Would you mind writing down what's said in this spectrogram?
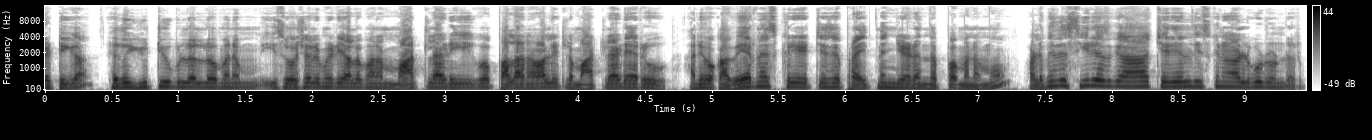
గట్టిగా ఏదో యూట్యూబ్లలో మనం ఈ సోషల్ మీడియాలో మనం మాట్లాడి ఇగో పలానా వాళ్ళు ఇట్లా మాట్లాడారు అని ఒక అవేర్నెస్ క్రియేట్ చేసే ప్రయత్నం చేయడం తప్ప మనము వాళ్ళ మీద సీరియస్గా చర్యలు తీసుకునే వాళ్ళు కూడా ఉండరు.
